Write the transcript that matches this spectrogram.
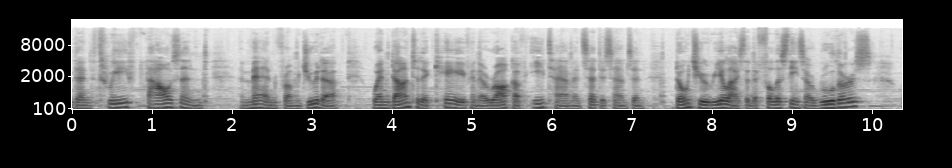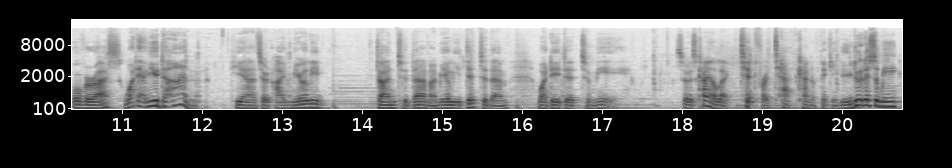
Then 3,000 men from Judah went down to the cave in the rock of Etam and said to Samson, Don't you realize that the Philistines are rulers over us? What have you done? He answered, I merely done to them, I merely did to them what they did to me. So it's kind of like tit for tat kind of thinking. Do you do this to me?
